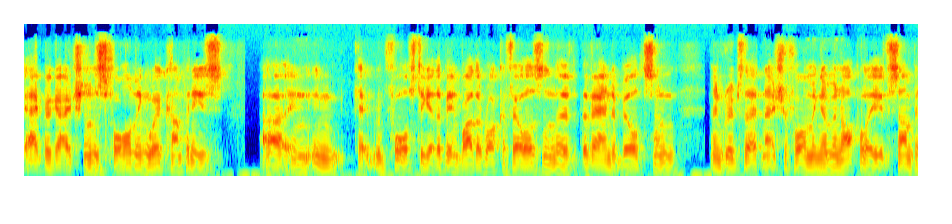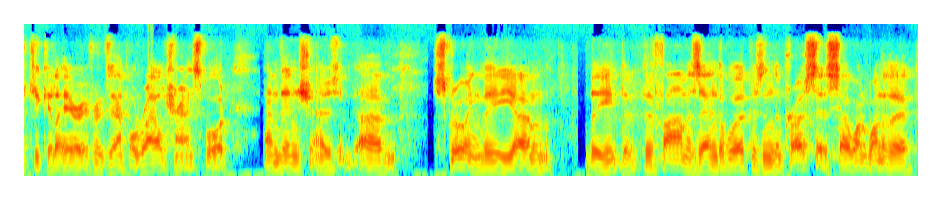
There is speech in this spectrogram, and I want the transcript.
aggregations forming where companies uh, in, in, forced together by the Rockefellers and the, the Vanderbilts and, and groups of that nature, forming a monopoly of some particular area, for example, rail transport, and then um, screwing the, um, the, the, the farmers and the workers in the process. So one, one of the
